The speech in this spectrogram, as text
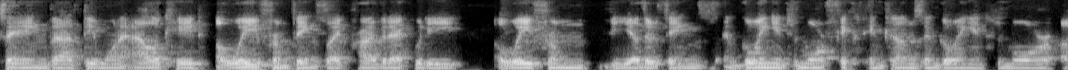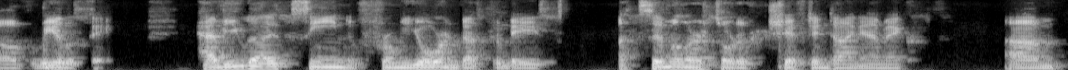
saying that they want to allocate away from things like private equity, away from the other things, and going into more fixed incomes and going into more of real estate. Have you guys seen from your investor base a similar sort of shift in dynamics? Um,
